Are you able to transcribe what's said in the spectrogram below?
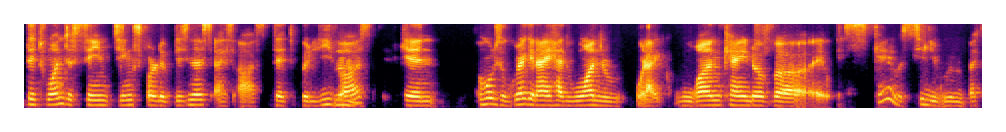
that want the same things for the business as us, that believe Mm. us, can also Greg and I had one like one kind of uh, it's kind of a silly rule, but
